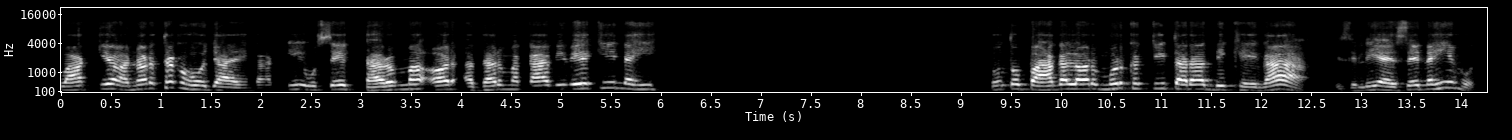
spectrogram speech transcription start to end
वाक्य अनर्थक हो जाएगा कि उसे धर्म और अधर्म का विवेक ही नहीं। तो तो पागल और मूर्ख की तरह दिखेगा, इसलिए ऐसे नहीं होते।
